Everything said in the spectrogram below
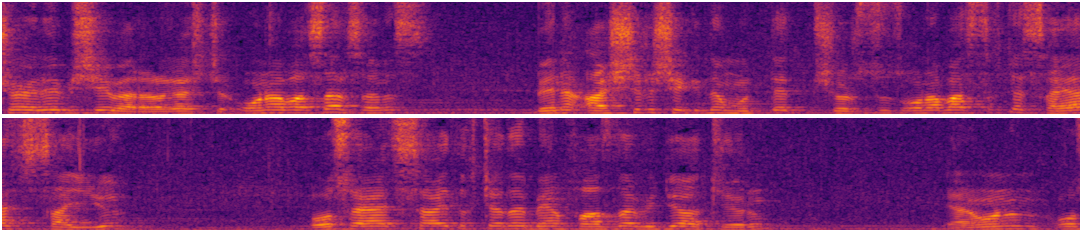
Şöyle bir şey var arkadaşlar. Ona basarsanız beni aşırı şekilde mutlu etmiş olursunuz. Ona bastıkça sayaç sayıyor. O sayacı saydıkça da ben fazla video atıyorum. Yani onun o,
